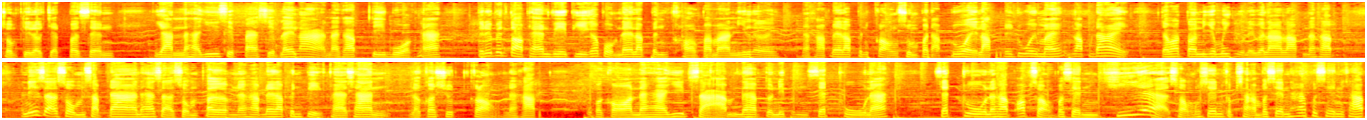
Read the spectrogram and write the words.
โจมตีเร็ว7%ยันนะฮะ 20 80 ไล่ล่านะครับ ตีบวกนะ ตัวนี้เป็นตอบแทน VIP ครับผมได้รับเป็นของประมาณนี้เลยนะครับ ได้รับเป็นกล่องสุ่มประดับด้วย รับได้ด้วยไหม รับได้ แต่ว่าตอนนี้ยังไม่อยู่ในเวลารับนะครับ อันนี้สะสมสัปดาห์นะฮะ สะสมเติมนะครับ ได้รับเป็นปีกแฟชั่น แล้วก็ชุดกล่องนะครับ อุปกรณ์นะฮะ23นะครับ ตัวนี้เป็นเซต2นะเซต2นะครับ ออฟ2%เซ็นต์เชี่ย2%กับ3% 5%ครับ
